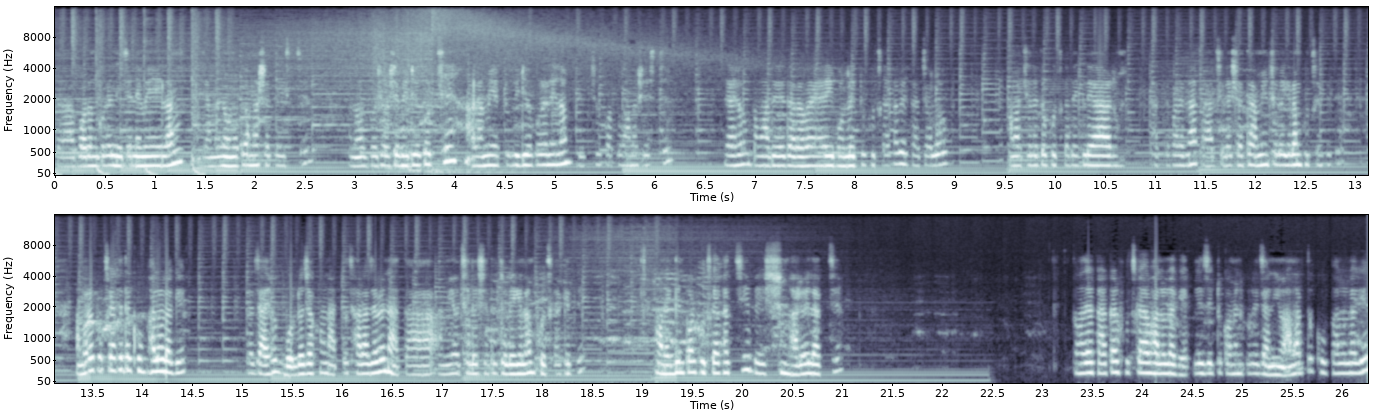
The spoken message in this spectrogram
তা বরণ করে নিচে নেমে এলাম। যেমন ননকে আমার সাথে এসছে। ননদ বসে বসে ভিডিও করছে, আর আমি একটু ভিডিও করে নিলাম, দেখছ কত মানুষ এসছে। যাই হোক, তোমাদের দাদাভাই বলল একটু ফুচকা খাবে, তা চলো। আমার ছেলে তো ফুচকা দেখলে আর থাকতে পারে না, তার ছেলের সাথে আমি চলে গেলাম ফুচকা খেতে। আমারও ফুচকা খেতে খুব ভালো লাগে। তা যাই হোক, বলল যখন আর তো ছাড়া যাবে না, তা আমিও ছেলের সাথে চলে গেলাম ফুচকা খেতে। অনেকদিন পর ফুচকা খাচ্ছি, বেশ ভালোই লাগছে। তোমাদের কার কার ফুচকা ভালো লাগে প্লিজ একটু কমেন্ট করে জানিও। আমার তো খুব ভালো লাগে।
